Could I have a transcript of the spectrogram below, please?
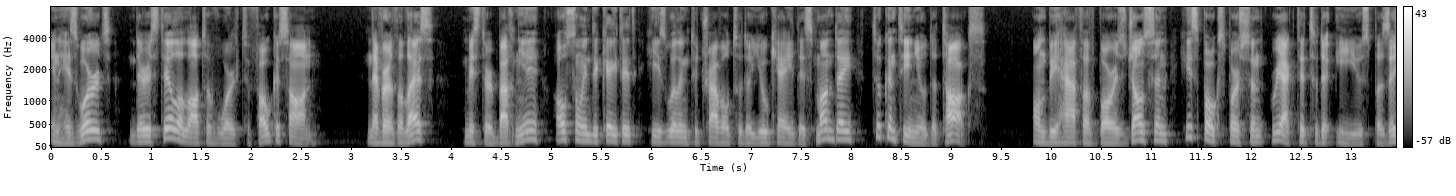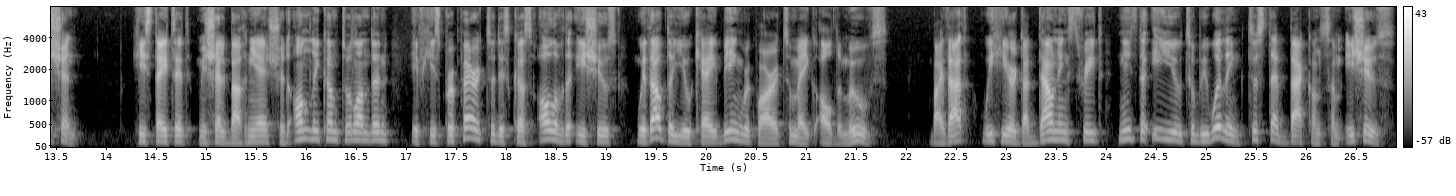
In his words, there is still a lot of work to focus on. Nevertheless, Mr. Barnier also indicated he is willing to travel to the UK this Monday to continue the talks. On behalf of Boris Johnson, his spokesperson reacted to the EU's position. He stated Michel Barnier should only come to London if he's prepared to discuss all of the issues without the UK being required to make all the moves. By that, we hear that Downing Street needs the EU to be willing to step back on some issues.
